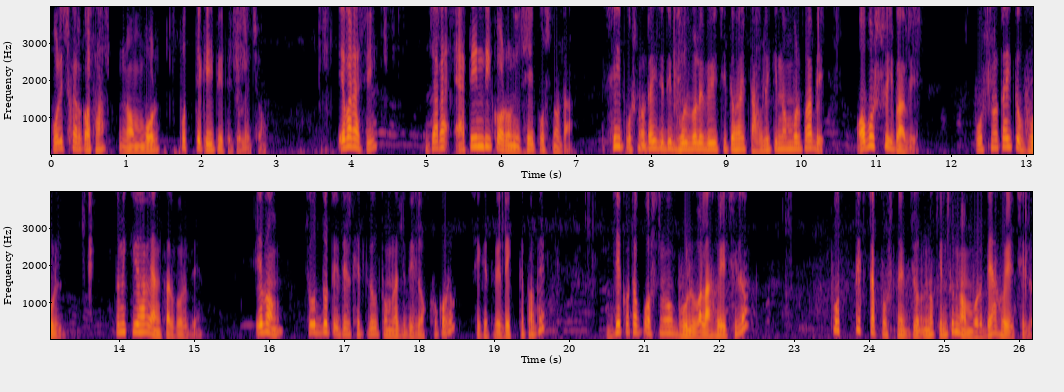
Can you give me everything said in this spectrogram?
পরিষ্কার কথা, নম্বর প্রত্যেকেই পেতে চলেছ। এবার আসি, যারা অ্যাটেন্ডই করনি সেই প্রশ্নটা সেই প্রশ্নটাই যদি ভুল বলে বিবেচিত হয়, তাহলে কি নম্বর পাবে? অবশ্যই পাবে। প্রশ্নটাই তো ভুল। তুমি কীভাবে অ্যান্সার করবে? এবং চোদ্দ টেটের ক্ষেত্রেও তোমরা যদি লক্ষ্য করো, সেক্ষেত্রে দেখতে পাবে যে কটা প্রশ্ন ভুল বলা হয়েছিল, প্রত্যেকটা প্রশ্নের জন্য কিন্তু নম্বর দেওয়া হয়েছিল।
